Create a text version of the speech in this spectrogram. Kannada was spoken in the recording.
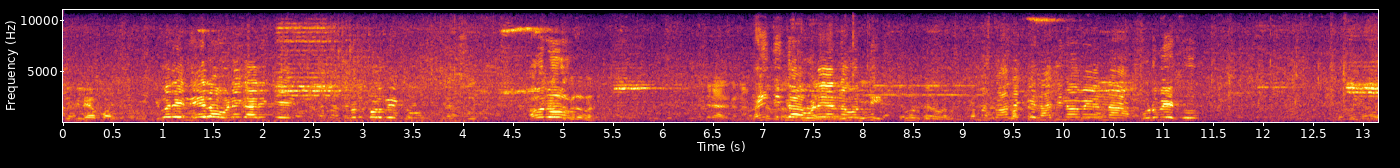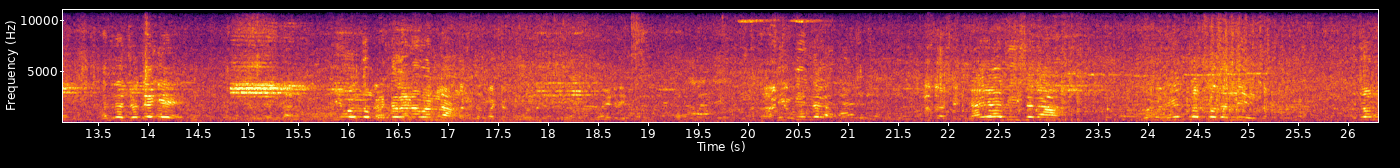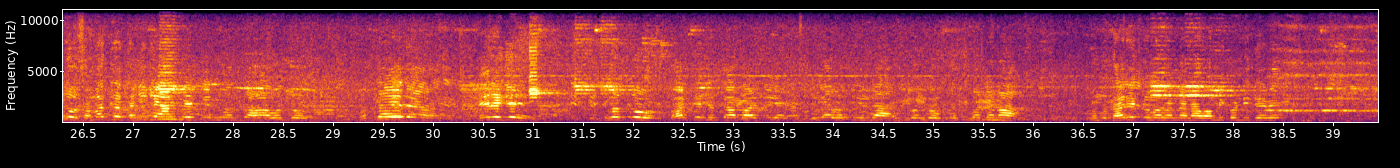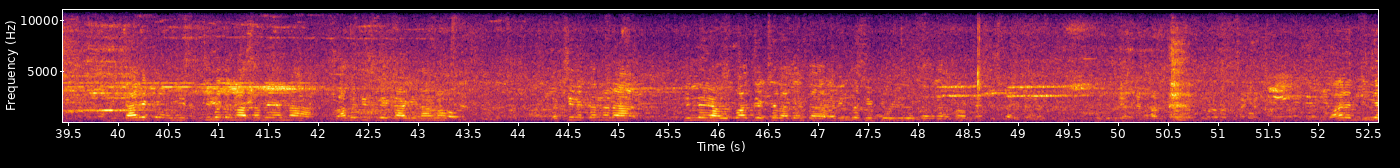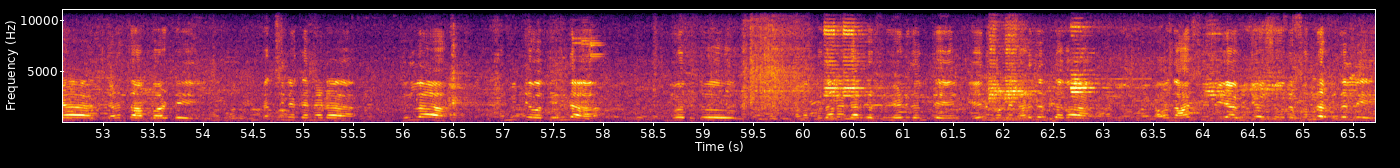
ಇವರೇ ನೇರ ಹೊಣೆಗಾರಿಕೆಯನ್ನು ತೆಗೆದುಕೊಳ್ಬೇಕು. ಅವರು ನೈತಿಕ ಹೊಣೆಯನ್ನು ಒತ್ತಿ ತಮ್ಮ ಸ್ಥಾನಕ್ಕೆ ರಾಜೀನಾಮೆಯನ್ನ ಕೊಡಬೇಕು. ಅದರ ಜೊತೆಗೆ ಈ ಒಂದು ಪ್ರಕರಣವನ್ನ ಸಿಕ್ಕಿಂದ ನ್ಯಾಯಾಧೀಶರ ಒಂದು ನೇತೃತ್ವದಲ್ಲಿ ಇದೊಂದು ಸಮಗ್ರ ತನಿಖೆ ಆಗಬೇಕೆನ್ನುವಂತಹ ಒಂದು ಒತ್ತಾಯದ ಮೇರೆಗೆ ಇವತ್ತು ಭಾರತೀಯ ಜನತಾ ಪಾರ್ಟಿಯ ಜಿಲ್ಲಾ ವತಿಯಿಂದ ಈ ಒಂದು ಪ್ರತಿಭಟನಾ ಒಂದು ಕಾರ್ಯಕ್ರಮವನ್ನು ನಾವು ಹಮ್ಮಿಕೊಂಡಿದ್ದೇವೆ. ಈ ಕಾರ್ಯಕ್ರಮ ಈ ಪ್ರತಿಭಟನಾ ಸಭೆಯನ್ನು ಸ್ವಾಗತಿಸಬೇಕಾಗಿ ನಾನು ದಕ್ಷಿಣ ಕನ್ನಡ ಜಿಲ್ಲೆಯ ಉಪಾಧ್ಯಕ್ಷರಾದಂತಹ ರವೀಂದ್ರ ಶೆಟ್ಟಿ ಇದ್ದೇನೆ ಭಾರತೀಯ ಜನತಾ ಪಾರ್ಟಿ ದಕ್ಷಿಣ ಕನ್ನಡ ಜಿಲ್ಲಾ ಸಮಿತಿಯ ವತಿಯಿಂದ ಇವತ್ತು ನಮ್ಮ ಪ್ರಧಾನ ಕಾರ್ಯದರ್ಶಿ ಹೇಳಿದಂತೆ ಏನು ಮೊನ್ನೆ ನಡೆದಂತಹ ಒಂದು ಬಿಯ ವಿಜಯೋತ್ಸವದ ಸಂದರ್ಭದಲ್ಲಿ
